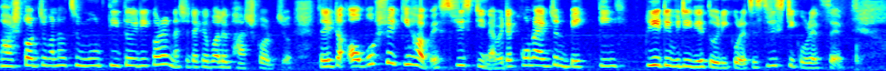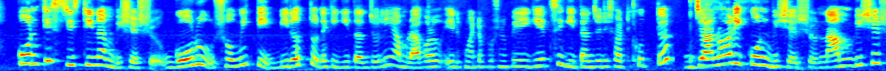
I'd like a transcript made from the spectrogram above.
ভাস্কর্য মানে হচ্ছে মূর্তি তৈরি করে না, সেটাকে বলে ভাস্কর্য। তাহলে এটা অবশ্যই কি হবে? সৃষ্টি নাম। এটা কোনো একজন ব্যক্তি ক্রিয়েটিভিটি দিয়ে তৈরি করেছে, সৃষ্টি করেছে। কোনটি সৃষ্টি নাম বিশেষ? গরু, সমিতি, বীরত্ব নাকি গীতাঞ্জলি? আমরা আবার এরকম একটা প্রশ্ন পেয়ে গিয়েছি, গীতাঞ্জলি সঠিক উত্তর। জানুয়ারি কোন বিশেষ্য নাম বিশেষ,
